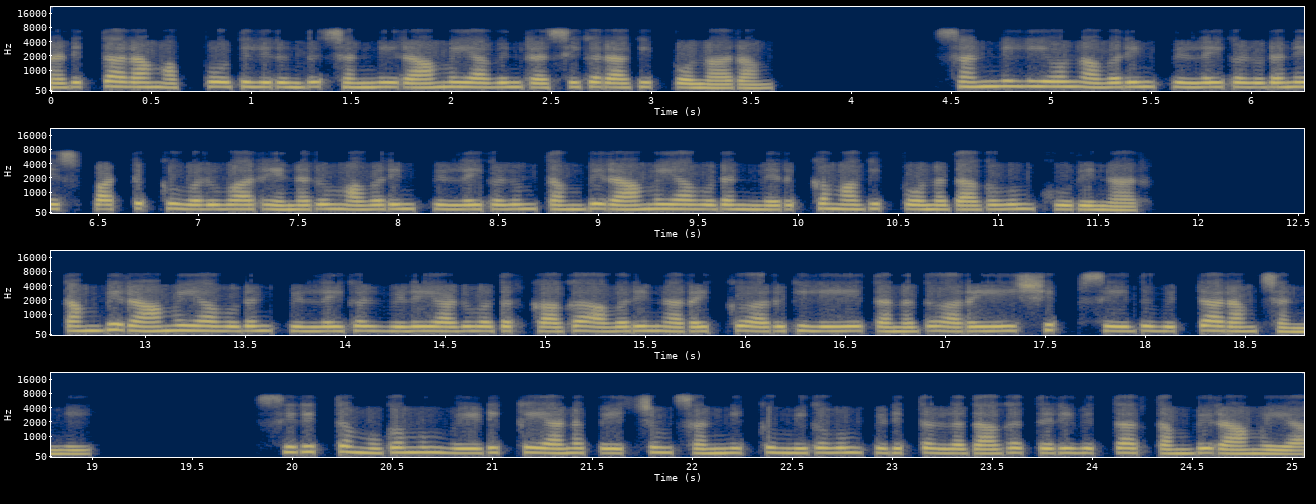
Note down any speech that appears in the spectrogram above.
நடித்தாராம். அப்போதிலிருந்து சன்னி ராமையாவின் ரசிகராகிப் போனாராம். சன்னி லியோன் அவரின் பிள்ளைகளுடனே ஸ்பாட்டுக்கு வருவார் எனரும் அவரின் பிள்ளைகளும் தம்பி ராமையாவுடன் நெருக்கமாகிப் போனதாகவும் கூறினார். தம்பி ராமையாவுடன் பிள்ளைகள் விளையாடுவதற்காக அவரின் அறைக்கு அருகிலேயே தனது அறையை ஷிப் செய்து விட்டாராம் சன்னி. சிரித்த முகமும் வேடிக்கையான பேச்சும் சன்னிக்கு மிகவும் பிடித்துள்ளதாக தெரிவித்தார் தம்பி ராமையா.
